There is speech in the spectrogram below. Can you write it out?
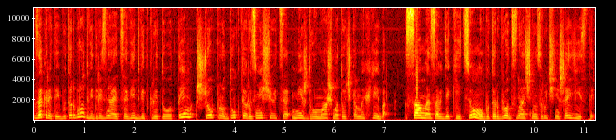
Закритий бутерброд відрізняється від відкритого тим, що продукти розміщуються між двома шматочками хліба. Саме завдяки цьому бутерброд значно зручніше їсти.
